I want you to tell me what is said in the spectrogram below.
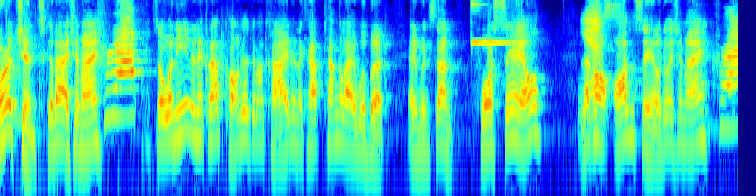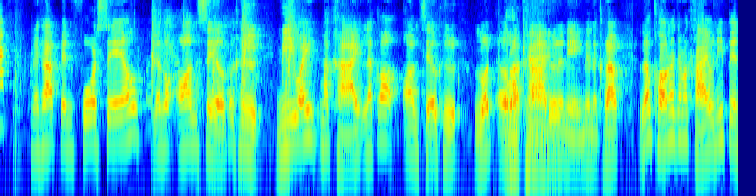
merchant ก็ได้ใช่ไหมครับ so วันนี้เนี่ยนะครับของที่เราจะมาขายเนี่ยนะครับทั้งอะไร Wilbert and Winston for sale แล้วก็ Yes on sale ด้วยใช่ไหม ครับ นะครับ เป็น for sale แล้วก็ on sale ก็คือมีไว้มาขายแล้วก็ on sale คือลดราคาโอเค ด้วยนั่นเองเนี่ยนะครับ แล้วของเราจะมาขายวันนี้เป็น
